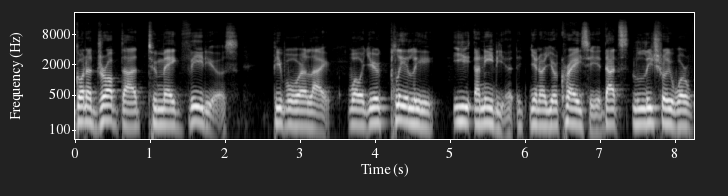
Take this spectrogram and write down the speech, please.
gonna drop that to make videos people were like well, you're clearly e- an idiot. You know, you're crazy. That's literally word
